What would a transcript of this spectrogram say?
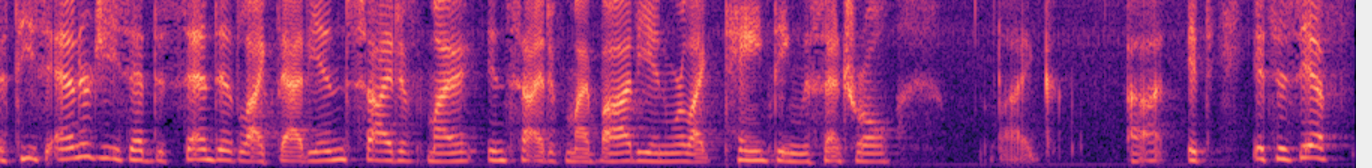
that these energies had descended like that inside of my inside of my body and were like tainting the central, like uh, it, it's as if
